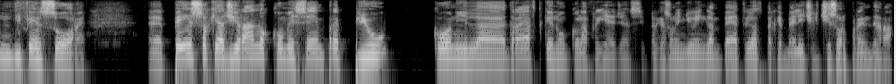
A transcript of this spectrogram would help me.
un difensore. Eh, penso che agiranno come sempre più con il draft che non con la free agency, perché sono i New England Patriots, perché Belichick ci sorprenderà.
